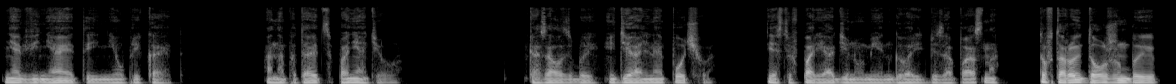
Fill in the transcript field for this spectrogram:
не обвиняет и не упрекает. Она пытается понять его. Казалось бы, идеальная почва. Если в паре один умеет говорить безопасно, то второй должен бы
